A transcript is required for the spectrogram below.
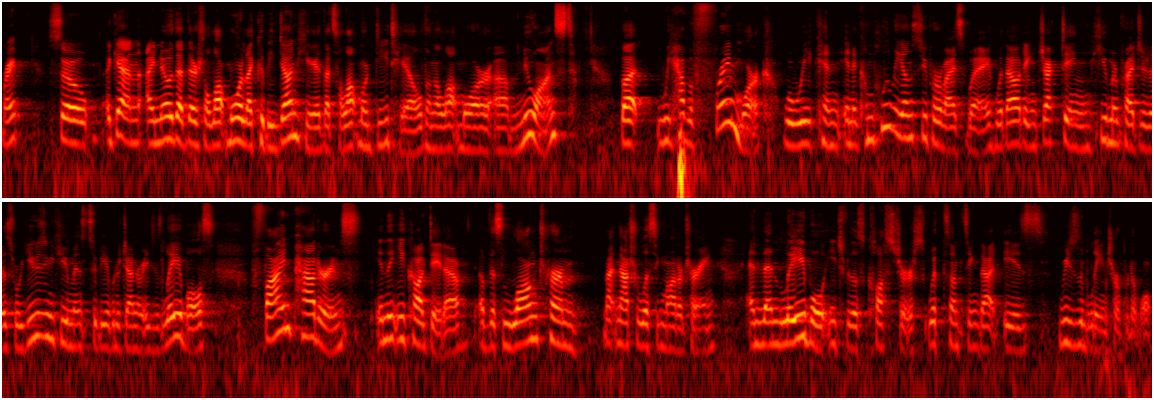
right? So again, I know that there's a lot more that could be done here that's a lot more detailed and a lot more um, nuanced, but we have a framework where we can, in a completely unsupervised way, without injecting human prejudice or using humans to be able to generate these labels, find patterns in the ECOG data of this long-term naturalistic monitoring, and then label each of those clusters with something that is reasonably interpretable.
